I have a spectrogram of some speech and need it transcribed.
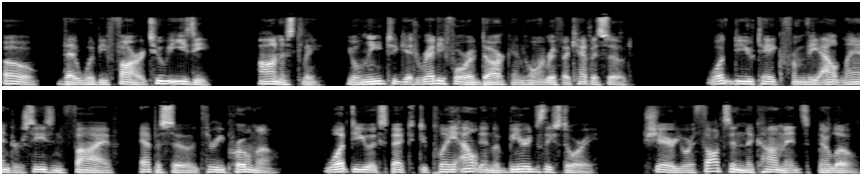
Oh, that would be far too easy. Honestly, you'll need to get ready for a dark and horrific episode. What do you take from the Outlander Season 5, Episode 3 promo? What do you expect to play out in the Beardsley story? Share your thoughts in the comments below.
